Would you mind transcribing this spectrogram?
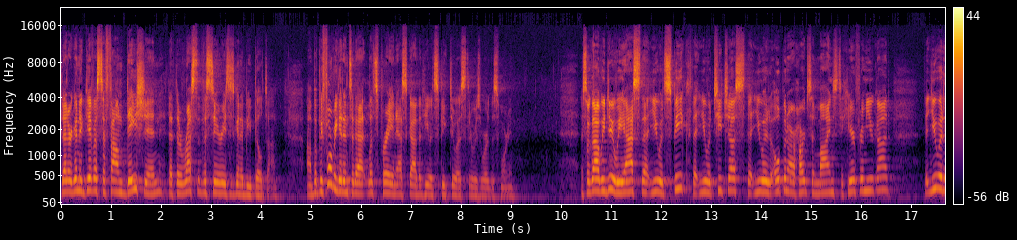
that are going to give us a foundation that the rest of the series is going to be built on. Uh, but before we get into that, let's pray and ask God that He would speak to us through His word this morning. And so, God, we do. We ask that you would speak, that you would teach us, that you would open our hearts and minds to hear from you, God, that you would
